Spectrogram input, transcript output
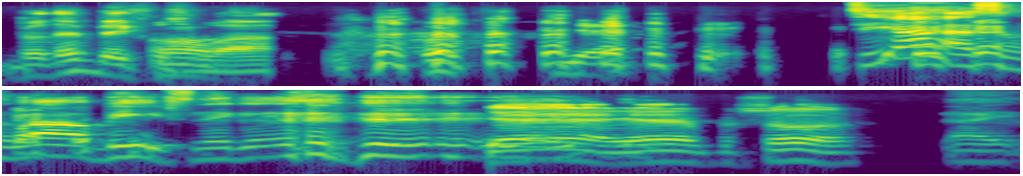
But that beef was Oh. wild. Yeah, T.I had some wild beefs, nigga. yeah, yeah, for sure. Like,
